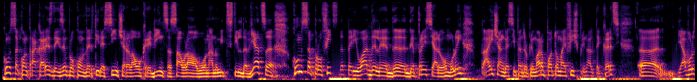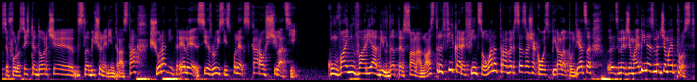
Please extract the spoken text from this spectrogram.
cum să contracarezi, de exemplu, o convertire sinceră la o credință sau la un anumit stil de viață, cum să profiți de perioadele de depresie ale omului. Aici am găsit pentru prima oară, poate o mai fi și prin alte cărți. Uh, diavolul se folosește de orice slăbire slăbiciune dintre asta și una dintre ele, C.S. Lewis îi spune scara oscilației cumva invariabil de persoana noastră, fiecare ființă umană traversează așa ca o spirală în viață, îți merge mai bine, îți merge mai prost.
